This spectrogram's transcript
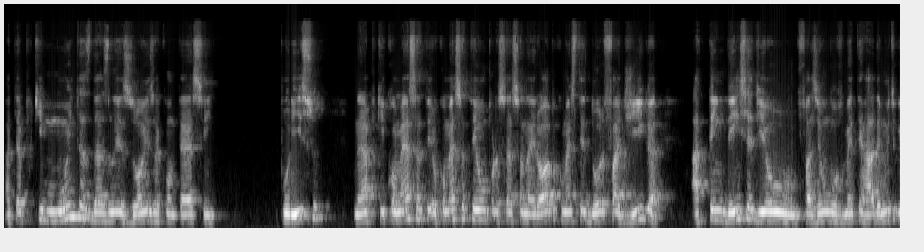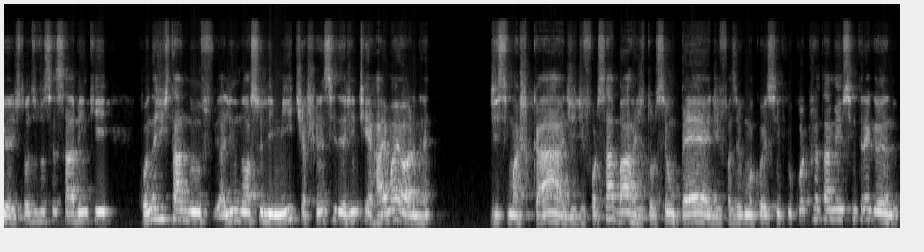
até porque muitas das lesões acontecem por isso, né? Porque começa ter, eu começo a ter um processo anaeróbico, começo a ter dor, fadiga, a tendência de eu fazer um movimento errado é muito grande. Todos vocês sabem que quando a gente está ali no nosso limite, a chance de a gente errar é maior, né? De se machucar, de, de forçar a barra, de torcer um pé, de fazer alguma coisa assim, porque o corpo já está meio se entregando.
